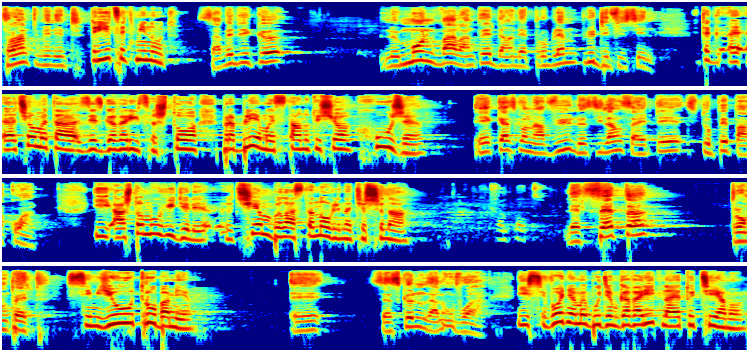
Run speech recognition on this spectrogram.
30 minutes. 30 минут. Ça veut dire que le monde va rentrer dans des problèmes plus difficiles. Это г- э, о чем это здесь говорится? Что проблемы станут еще хуже. Et qu'est-ce qu'on a vu Le silence a été stoppé par quoi И, а что мы увидели? Э, Чем была остановлена тишина? Les sept trompettes. Семью трубами. Et c'est ce que nous allons voir. И сегодня мы будем говорить на эту тему.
